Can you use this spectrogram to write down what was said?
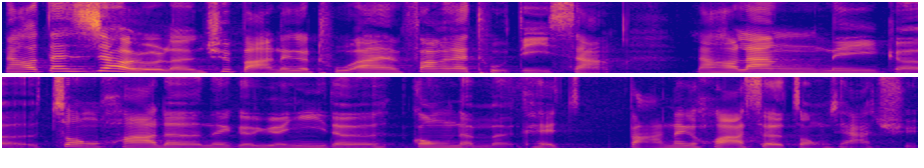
然后但是就要有人去把那个图案放在土地上，然后让那个种花的那个园艺的工人们可以把那个花色种下去。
